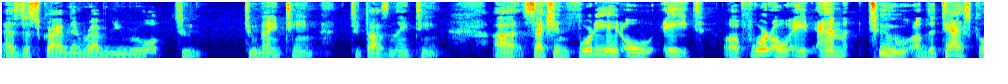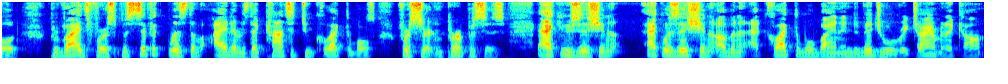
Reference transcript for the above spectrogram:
as described in Revenue Rule 219, 2019. Uh, Section 4808 uh, 408M2 of the tax code provides for a specific list of items that constitute collectibles for certain purposes. Acquisition acquisition of an, a collectible by an individual retirement account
